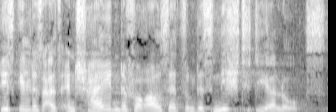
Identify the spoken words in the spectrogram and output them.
Dies gilt es als entscheidende Voraussetzung des Nichtdialogs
